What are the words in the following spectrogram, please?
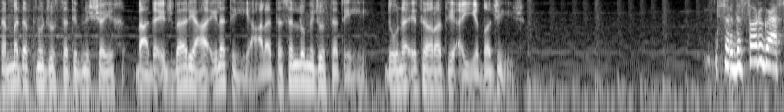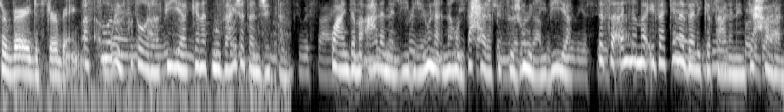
تم دفن جثة ابن الشيخ بعد إجبار عائلته على تسلم جثته دون إثارة أي ضجيج. الصور الفوتوغرافية كانت مزعجة جدا. وعندما أعلن الليبيون أنه انتحر في السجون الليبية تساءلنا ما إذا كان ذلك فعلا انتحارا.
